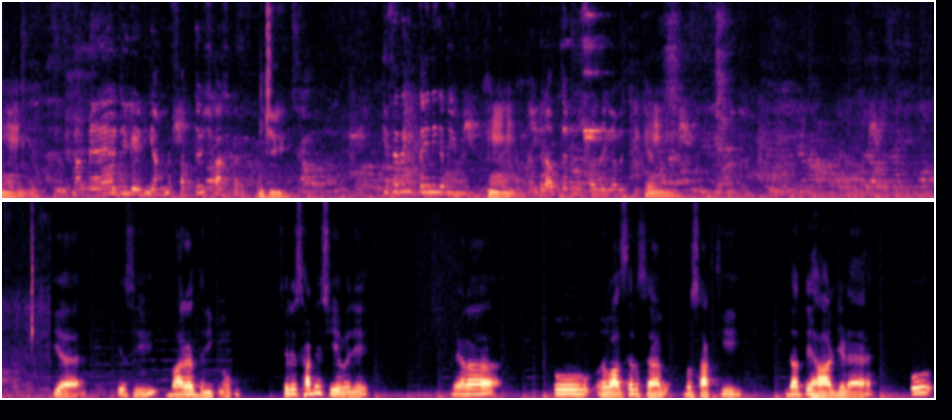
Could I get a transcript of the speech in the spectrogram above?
ਹੂੰ। ਮੈਂ ਮੈਂ ਜੀ ਲੇਡੀ ਆ ਮੈਂ ਸਭ ਤੇ ਵਿਸ਼ਵਾਸ ਕਰਦੀ ਜੀ। ਕਿਸੇ ਦੇ ਕਿਤੇ ਨਹੀਂ ਕਦੀ ਮੈਂ। ਹੂੰ। ਤਾਂ ਰੱਬ ਤੇ ਭਰੋਸਾ ਸੀਗਾ ਵੀ ਠੀਕ ਹੈ। ਇਹ ਹੈ ਕਿ ਅਸੀਂ 12 ਤਰੀਕ ਨੂੰ ਸਵੇਰੇ 6:30 ਵਜੇ ਪਟਿਆਲਾ ਤੋਂ ਰਵਾਸਰ ਸਾਹਿਬ ਵਿਸਾਖੀ ਦਾ ਤਿਹਾਰ ਜਿਹੜਾ ਹੈ ਉਹ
